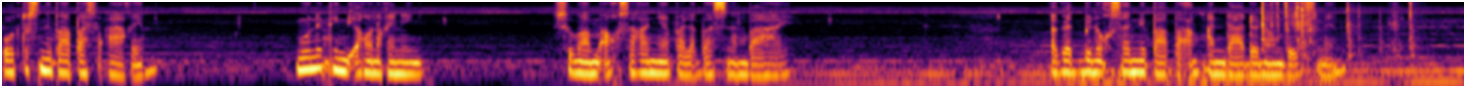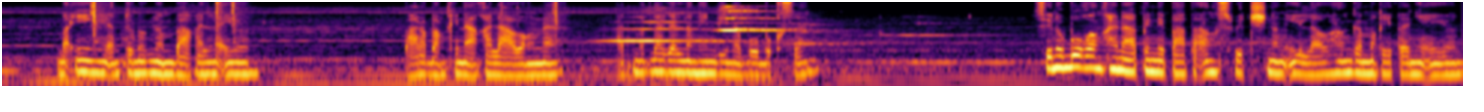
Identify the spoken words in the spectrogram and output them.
Utos ni Papa sa akin. Ngunit hindi ako nakinig. Sumama ako sa kanya palabas ng bahay. Agad binuksan ni Papa ang kandado ng basement. Maingi ang tunog ng bakal na iyon. Para bang kinakalawang na at matagal nang hindi nabubuksan. Sinubukang hanapin ni Papa ang switch ng ilaw hanggang makita niya iyon.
